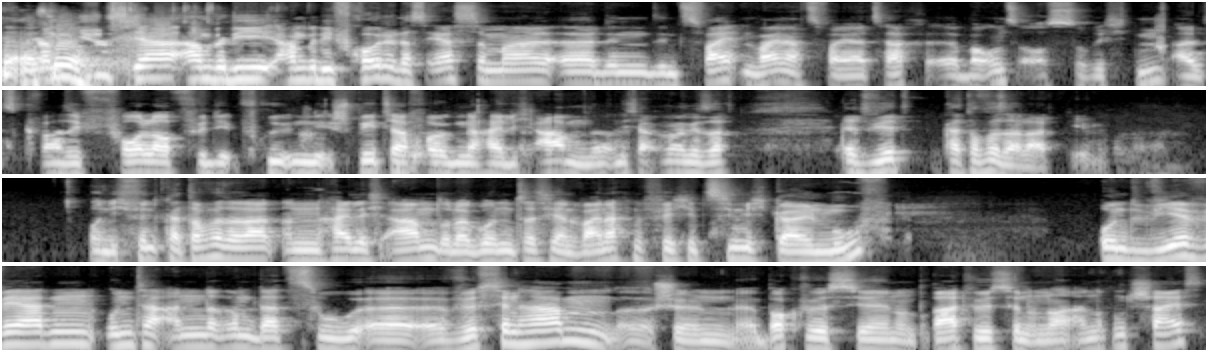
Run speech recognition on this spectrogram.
haben dieses Jahr haben wir die, haben wir die Freude, das erste Mal äh, den, den zweiten Weihnachtsfeiertag äh, bei uns auszurichten, als quasi Vorlauf für die frühen, später folgende Heiligabende. Und ich habe immer gesagt, es wird Kartoffelsalat geben. Und ich finde Kartoffelsalat an Heiligabend oder grundsätzlich an Weihnachten finde ich einen ziemlich geilen Move. Und wir werden unter anderem dazu äh, Würstchen haben, äh, schön äh, Bockwürstchen und Bratwürstchen und noch anderen Scheiß.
